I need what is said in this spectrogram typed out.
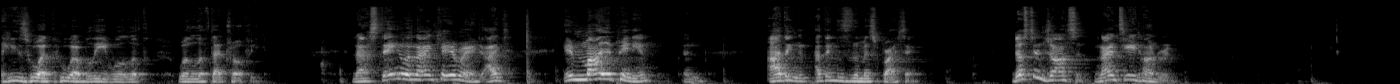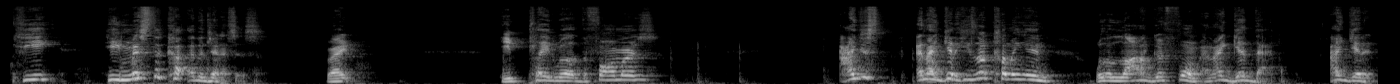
he's who I, who I believe will lift will lift that trophy. Now, staying in the 9K range, I, in my opinion, and I think I think this is a mispricing. Dustin Johnson, 9800. He he missed the cut at the Genesis, right? He played well at the Farmers. I just and I get it. He's not coming in with a lot of good form, and I get that. I get it.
